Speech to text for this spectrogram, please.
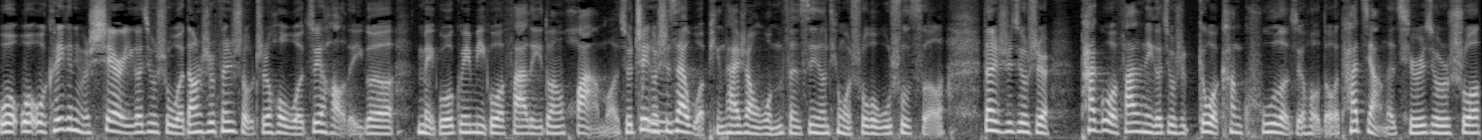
我我我可以跟你们 share 一个，就是我当时分手之后，我最好的一个美国闺蜜给我发了一段话嘛，就这个是在我平台上，我们粉丝已经听我说过无数次了，但。但是就是他给我发的那个，就是给我看哭了。最后都他讲的其实就是说，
